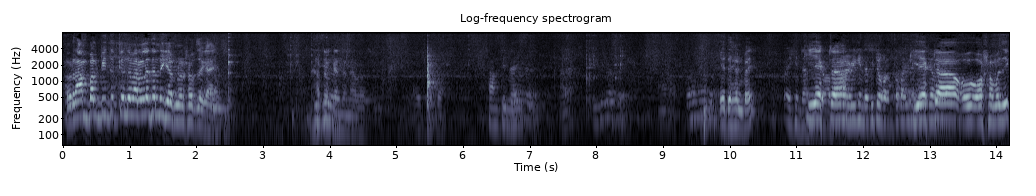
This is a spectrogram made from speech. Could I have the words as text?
আর রামপাল বিদ্যুৎ কেন্দ্র বানালেছেন নাকি আপনার সব জায়গায়? না শান্তি নাই। এই দেখেন ভাই কি একটা- ভাই। কি একটা অসামাজিক।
